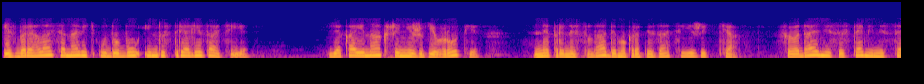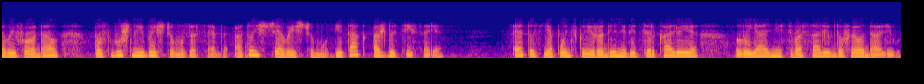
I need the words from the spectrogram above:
і збереглася навіть у добу індустріалізації, яка інакше, ніж в Європі, не принесла демократизації життя. В феодальній системі місцевий феодал послушний вищому за себе, а то й ще вищому, і так аж до цісаря. Етос японської родини відцеркалює лояльність васалів до феодалів,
